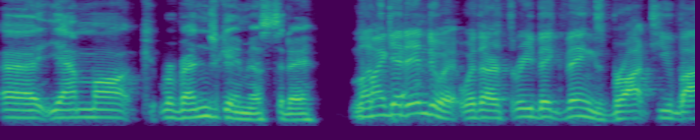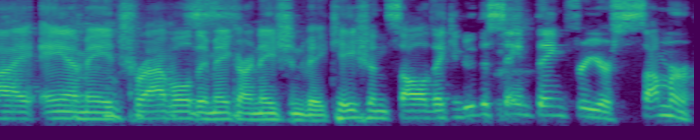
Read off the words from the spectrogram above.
Janmark revenge game yesterday? Let's My get g- into it with our three big things brought to you by AMA Travel. They make our nation vacation solid. They can do the same thing for your summer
